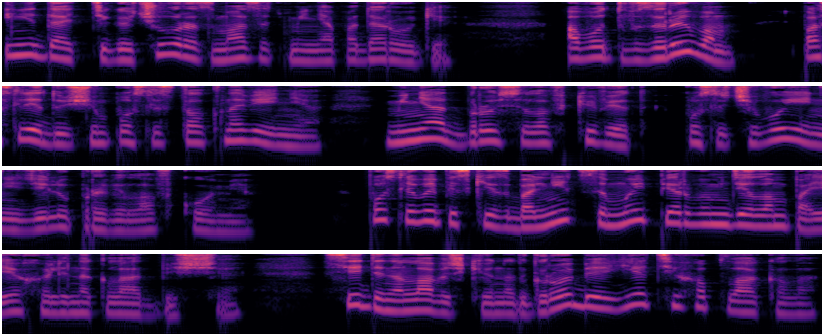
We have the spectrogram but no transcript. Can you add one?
и не дать тягачу размазать меня по дороге. А вот взрывом, последующим после столкновения, меня отбросило в кювет, после чего я неделю провела в коме. После выписки из больницы мы первым делом поехали на кладбище. Сидя на лавочке у надгробия, я тихо плакала,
